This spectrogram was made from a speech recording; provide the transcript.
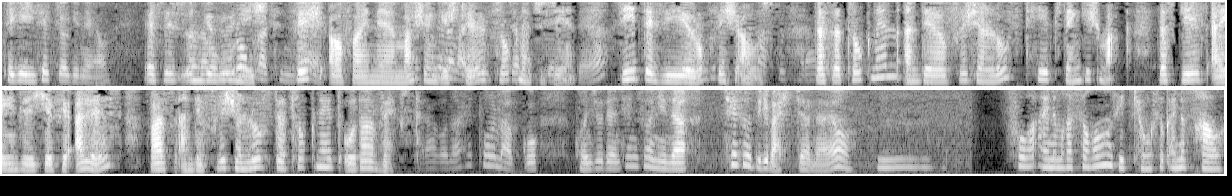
되게 이색적이네요. Es ist ungewöhnlich, Fisch auf einer Maschengestell trocknen zu sehen. Sieht wie Rockfisch aus. Das Trocknen an der frischen Luft hebt den Geschmack. Das gilt eigentlich für alles, was an der frischen Luft trocknet oder wächst. 채소들이 맛있잖아요. Vor einem Restaurant sieht Kyongsuk eine Frau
